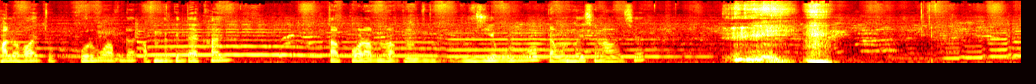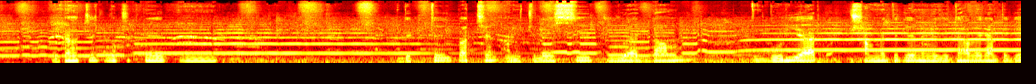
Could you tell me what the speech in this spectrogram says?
ভালো হয় তো করব। আমরা আপনাদেরকে দেখাই। তারপর আমরা আপনাদের বুঝিয়ে বলব কেমন হয়েছে, না হয়েছে। এটা হচ্ছে দেখতেই পাচ্ছেন, আমি চলে এসেছি পুরো একদম গড়িয়ার, সামনে থেকে নেমে যেতে হবে এখান থেকে।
